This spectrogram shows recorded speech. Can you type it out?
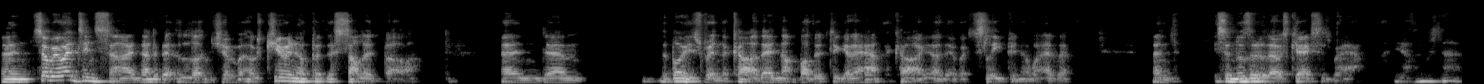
And so we went inside and had a bit of lunch, and I was queuing up at the salad bar, and um, the boys were in the car. They'd not bothered to get out of the car. You know, they were sleeping or whatever. And it's another of those cases where, you know, who's that?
